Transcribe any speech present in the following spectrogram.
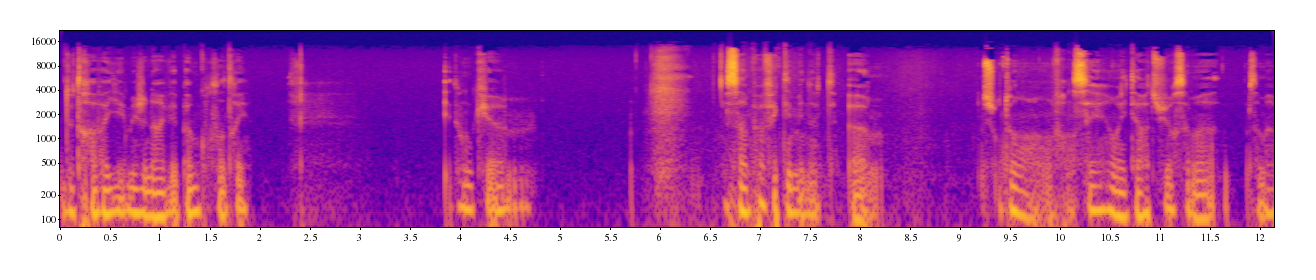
de travailler, mais je n'arrivais pas à me concentrer. Et donc, ça a un peu affecté mes notes. Euh, surtout en, français, en littérature, ça m'a, ça m'a,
